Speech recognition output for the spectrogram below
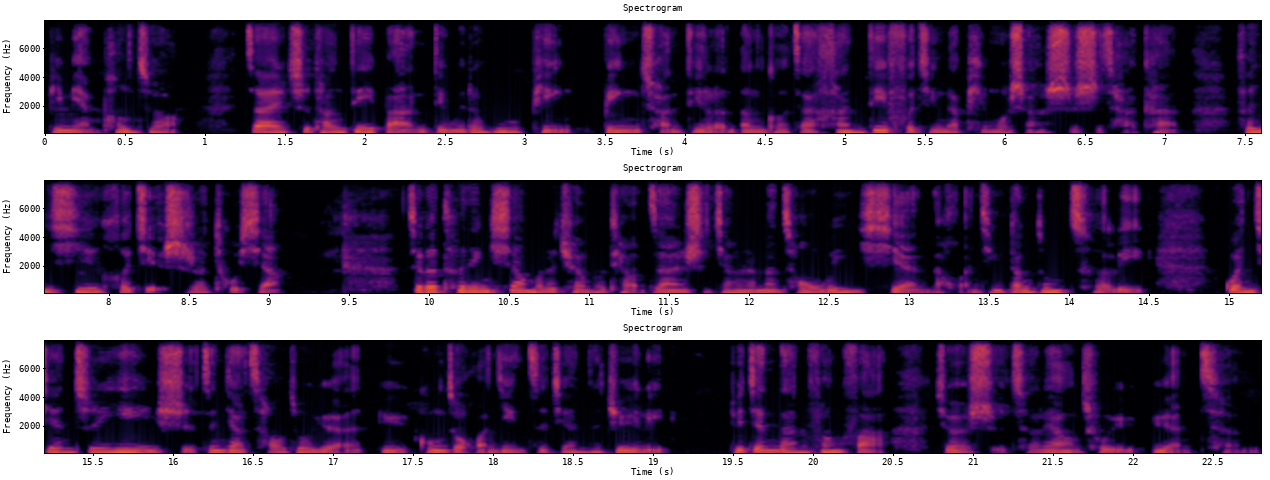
避免碰撞，在池塘地板定位的物品，并传递了能够在旱地附近的屏幕上实时查看、分析和解释的图像。这个特定项目的全部挑战是将人们从危险的环境当中撤离。关键之一是增加操作员与工作环境之间的距离。最简单的方法就是使车辆处于远程，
